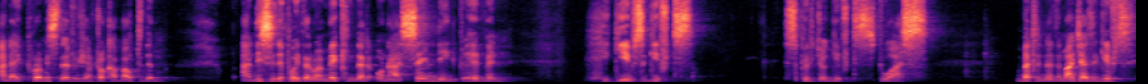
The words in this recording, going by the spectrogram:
And I promise that we shall talk about them. And this is the point that we're making that on ascending to heaven, he gives gifts, spiritual gifts to us. But in as much as he gives,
